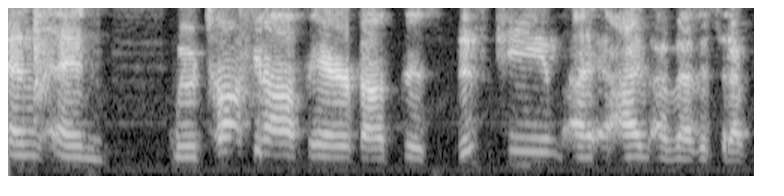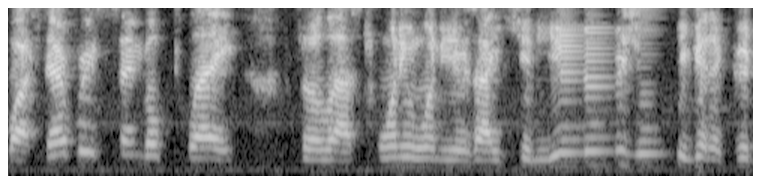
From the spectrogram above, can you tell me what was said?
and and we were talking off air about this. This team, I, I, as I said, I've watched every single play for the last 21 years. I can usually get a good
